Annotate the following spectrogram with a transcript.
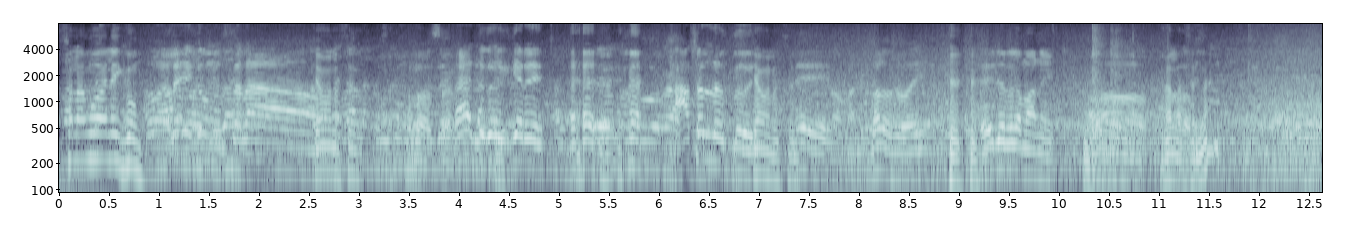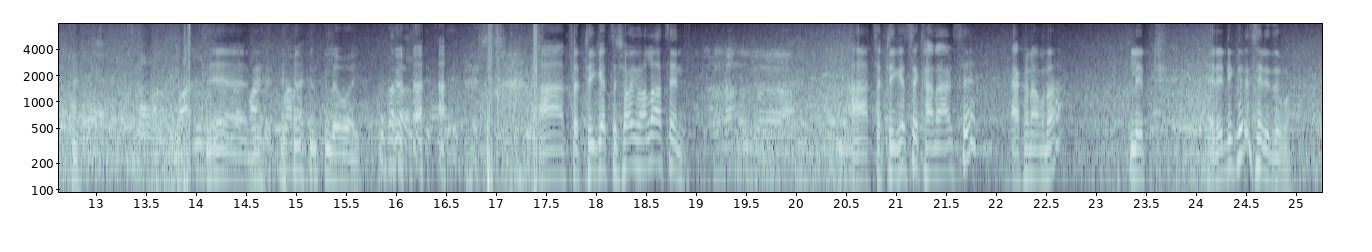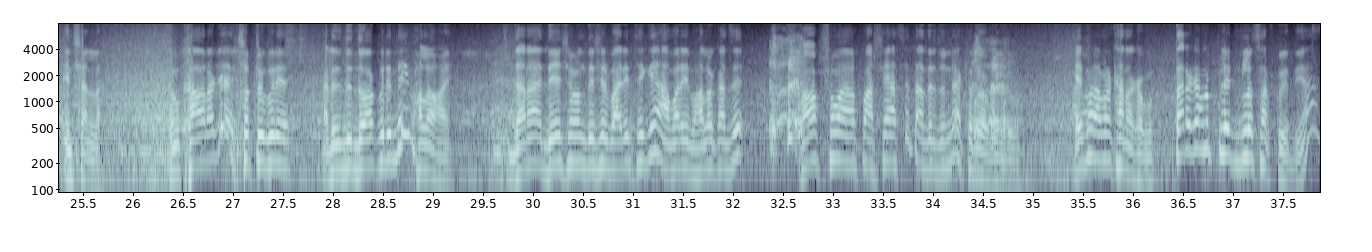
আসসালামু আলাইকুম। ওয়ালাইকুম আসসালাম। কেমন আছেন? হ্যাঁ তো কে রে? আসল লোক কেমন আছেন? ভালো আছে ভাই? এই যে মানিক। ভালো আছেন না? হ্যাঁ, আচ্ছা ঠিক আছে সবাই ভালো আছেন? আচ্ছা ঠিক আছে খানা আসছে। এখন আমরা প্লেট রেডি করে ছেড়ে দেবো ইনশাল্লাহ এবং খাওয়ার আগে ছোট্ট করে একটা যদি দোয়া করে দিই ভালো হয়। যারা দেশ এবং দেশের বাড়ি থেকে আমার এই ভালো কাজে সব সময় আমার পাশে আছে, তাদের জন্য একটা দোয়া করে দেবো। এরপর আমরা খানা খাব। তার আগে আমরা প্লেটগুলো সার্ভ করে দিই হ্যাঁ?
